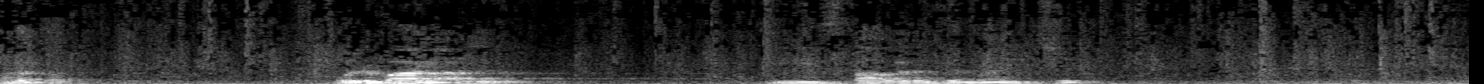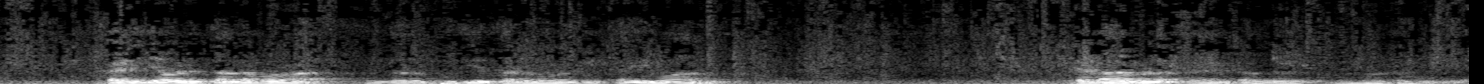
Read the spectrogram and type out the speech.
അടക്കം ഒരുപാട് ആളുകൾ ഈ സ്ഥാപനത്തെ നയിച്ച് കഴിഞ്ഞ ഒരു തലമുറ ഇന്നൊരു പുതിയ തലമുറയ്ക്ക് കൈമാറി കെടാവിളക്കായിട്ട് അത് മുന്നോട്ട് പോവുക.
